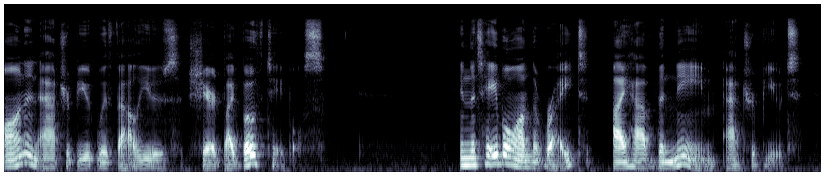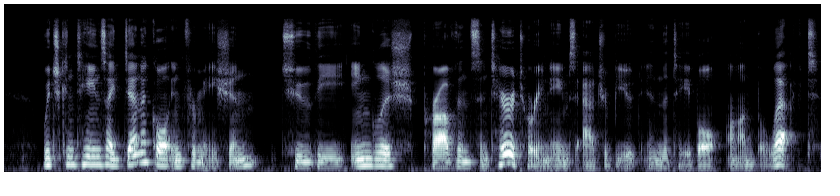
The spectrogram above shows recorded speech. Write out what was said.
on an attribute with values shared by both tables. In the table on the right, I have the name attribute, which contains identical information to the English province and territory names attribute in the table on the left.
